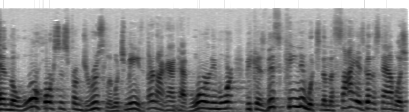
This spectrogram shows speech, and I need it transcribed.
and the war horses from Jerusalem, which means that they're not going to have war anymore because this kingdom, which the Messiah is going to establish,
